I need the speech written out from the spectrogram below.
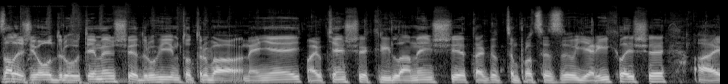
Záleží od druhu. Tie menšie druhy im to trvá menej, majú tenšie krídla, menšie, tak ten proces je rýchlejšie. Aj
